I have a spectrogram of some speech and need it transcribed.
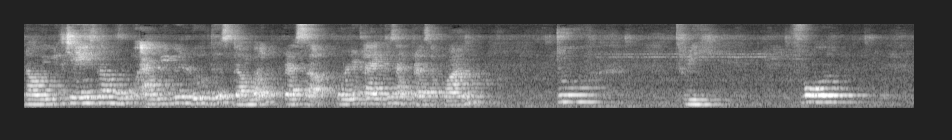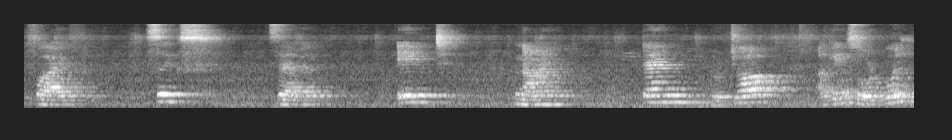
Now we will change the move and we will do this dumbbell press up. Hold it like this and press up. One, two, three, four, five, six, seven, eight, nine, ten. Good job. Again sword pull.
